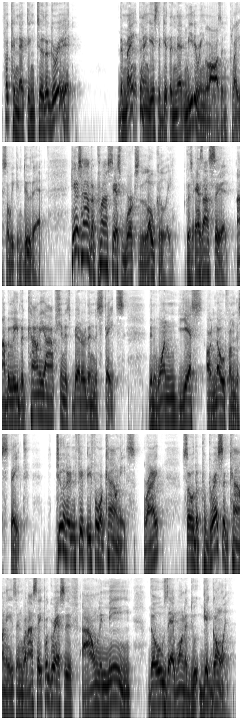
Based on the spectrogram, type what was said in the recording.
for connecting to the grid. The main thing is to get the net metering laws in place so we can do that. Here's how the process works locally. Because as I said, I believe the county option is better than the states, than one yes or no from the state. 254 counties, right? So the progressive counties, and when I say progressive, I only mean those that want to do get going.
